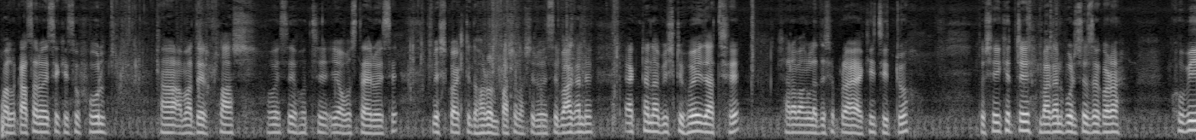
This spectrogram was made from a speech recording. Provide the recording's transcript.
ফল কাঁচা রয়েছে, কিছু ফুল আমাদের ফ্লাশ হয়েছে, হচ্ছে এই অবস্থায় রয়েছে। বেশ কয়েকটি ধরন পাশাপাশি রয়েছে। বাগানে একটানা বৃষ্টি হয়ে যাচ্ছে। সারা বাংলাদেশে প্রায় একই চিত্র। তো সেই ক্ষেত্রে বাগান পরিচর্যা করা খুবই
